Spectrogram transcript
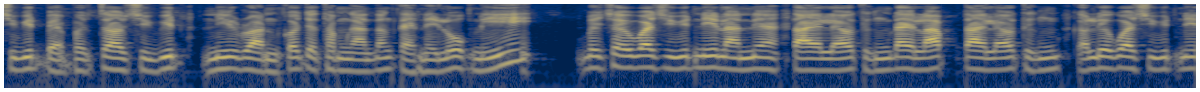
ชีวิตแบบพระเจ้าชีวิต นิรันดร์ก็จะทำงานตั้งแต่ในโลกนี้ไม่ใช่ว่าชีวิตนิรันดร์เนี่ยตายแล้วถึงได้รับตายแล้วถึงก็เรียกว่าชีวิตนิ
